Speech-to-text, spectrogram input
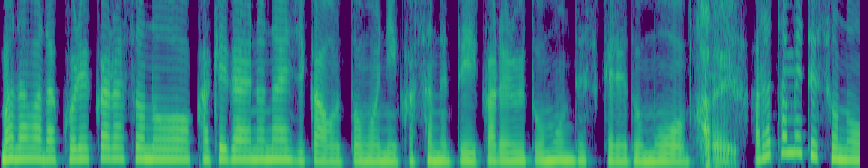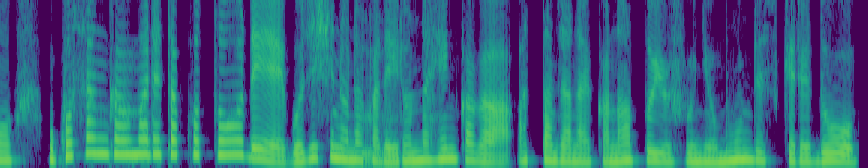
まだまだこれからそのかけがえのない時間を共に重ねていかれると思うんですけれども、はい。改めてそのお子さんが生まれたことでご自身の中でいろんな変化があったんじゃないかなというふうに思うんですけれど、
